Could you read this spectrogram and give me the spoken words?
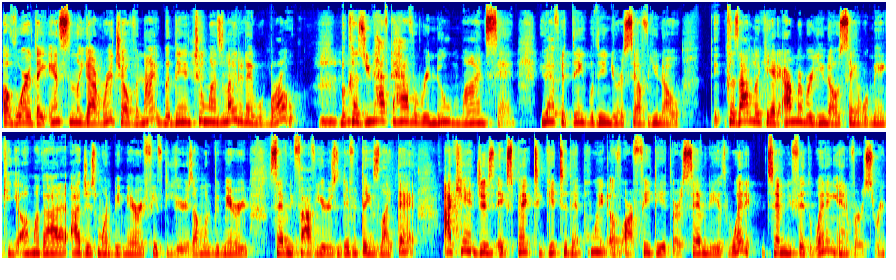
of where they instantly got rich overnight, but then two months later they were broke. Mm-hmm. Because you have to have a renewed mindset. You have to think within yourself, you know, because I look at it, I remember, you know, saying with me and Kenya, oh my God, I just want to be married 50 years. I want to be married 75 years and different things like that. I can't just expect to get to that point of our 50th or 70th wedding, 75th wedding anniversary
